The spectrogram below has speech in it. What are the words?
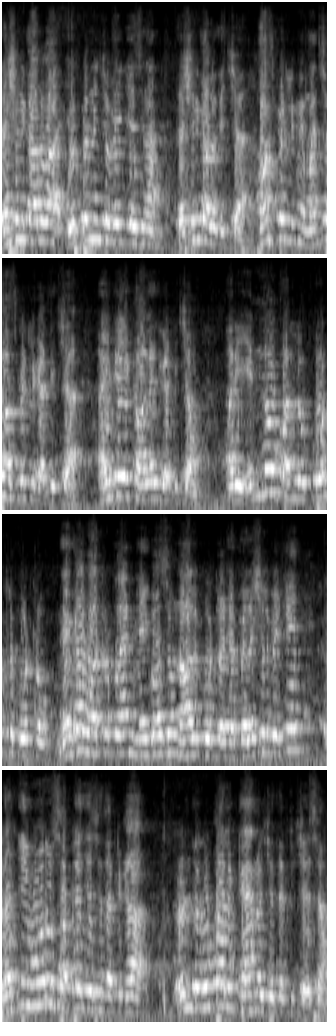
దక్షిణ కాలువ ఎప్పటి నుంచో వెయిట్ చేసిన దక్షిణ కాలువ తెచ్చా. హాస్పిటల్ మేము మంచి హాస్పిటల్ కట్టించా. ఐటీఐ కాలేజ్ కట్టించాం. మరి ఎన్నో పనులు కోట్ల కోట్లు. మెగా వాటర్ ప్లాంట్ మీకోసం నాలుగు కోట్ల డెబ్బై లక్షలు పెట్టి ప్రతి ఊరు సప్లై చేసేటట్టుగా రెండు రూపాయల క్యాన్ వచ్చేటట్టు చేశాం.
